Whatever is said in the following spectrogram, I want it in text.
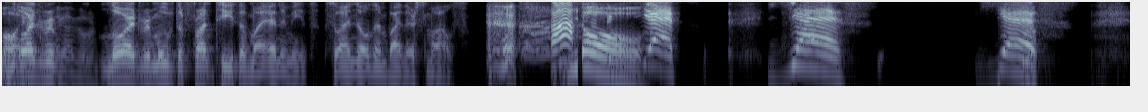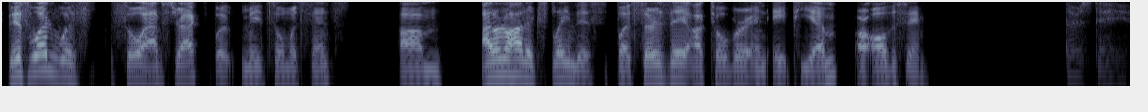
Oh, Lord, got- re- go. Lord, remove the front teeth of my enemies, so I know them by their smiles. Yo. Yes. Yes. Yes. This one was so abstract, but made so much sense. Um, I don't know how to explain this, but Thursday, October, and 8 p.m. are all the same. Thursday.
